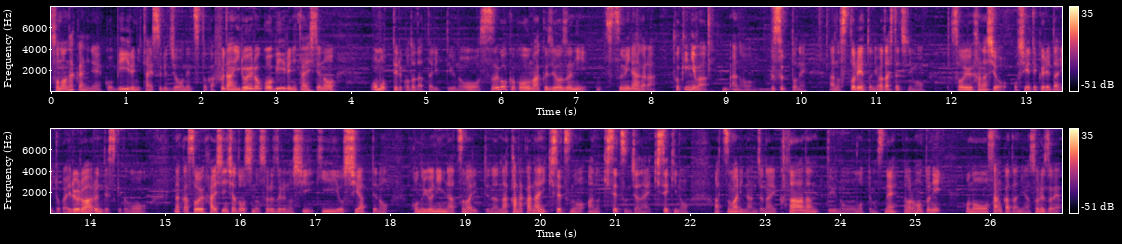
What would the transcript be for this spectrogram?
その中にね、こうビールに対する情熱とか、普段いろいろこうビールに対しての思ってることだったりっていうのを、すごくこううまく上手に包みながら、時には、あの、ブスッとね、あの、ストレートに私たちにもそういう話を教えてくれたりとか、いろいろあるんですけども、なんかそういう配信者同士のそれぞれの刺激をし合ってのこの4人の集まりっていうのはなかなかない季節の、あの季節じゃない、奇跡の集まりなんじゃないかななんていうのを思ってますね。だから本当にこのお三方にはそれぞれ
